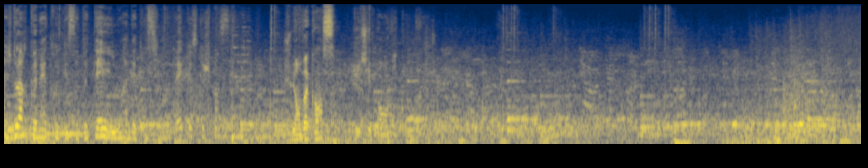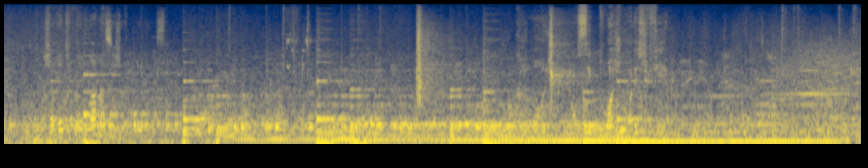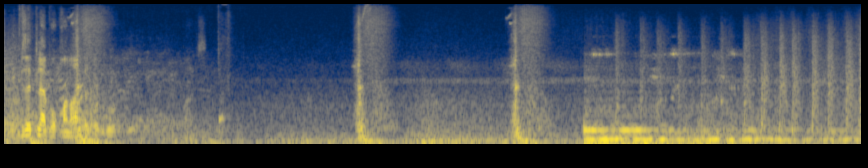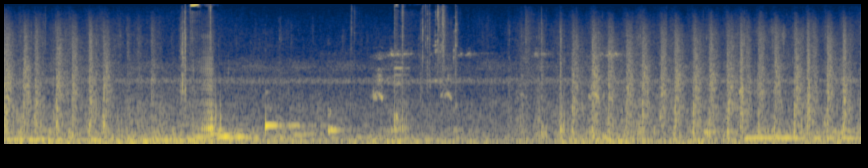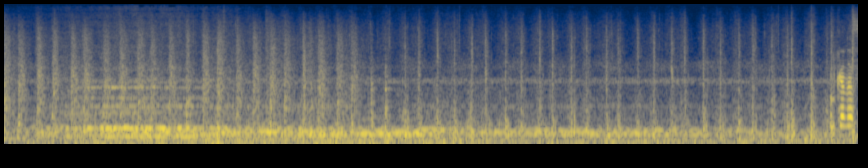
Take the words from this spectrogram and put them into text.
Je dois reconnaître que cet hôtel est loin d'être aussi mauvais que ce que je pensais. Je suis en vacances et j'ai pas envie qu'on me dérange. J'aurais dû prévoir un séjour plus long. Comment ai-je pu penser que trois jours allaient suffire? Vous êtes là pour prendre un peu de repos.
